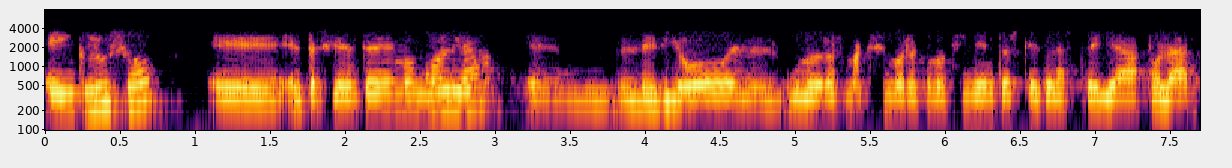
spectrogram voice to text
e incluso eh, el presidente de Mongolia eh, le dio uno de los máximos reconocimientos, que es la estrella polar,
